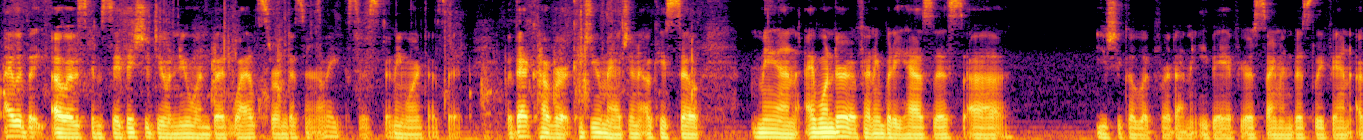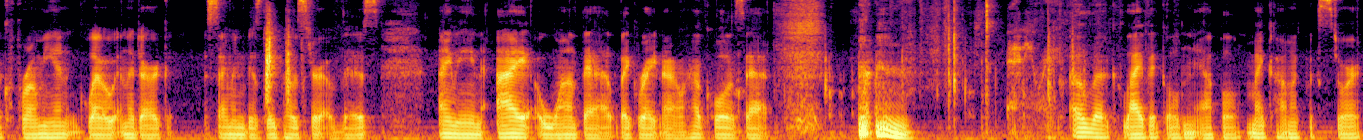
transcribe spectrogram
I would like, oh, I was going to say they should do a new one, but Wildstorm doesn't really exist anymore, does it? But that cover, could you imagine? Okay, so, man, I wonder if anybody has this. Uh, you should go look for it on eBay if you're a Simon Bisley fan. A chromium glow in the dark Simon Bisley poster of this. I mean, I want that, like, right now. How cool is that? anyway, oh, look, live at Golden Apple, my comic book store.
